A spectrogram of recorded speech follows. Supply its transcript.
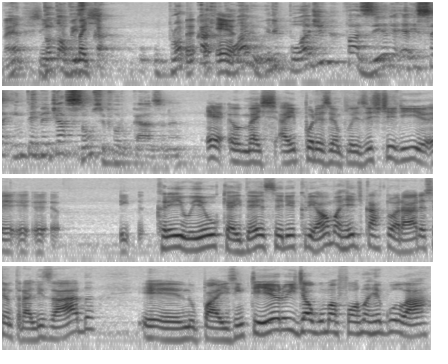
Né? Então talvez. Mas... O o próprio é, é. cartório é, ele pode fazer essa intermediação se for o caso, né? É, mas aí, por exemplo, existiria, é, é, creio eu que a ideia seria criar uma rede cartorária centralizada no país inteiro e de alguma forma regular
